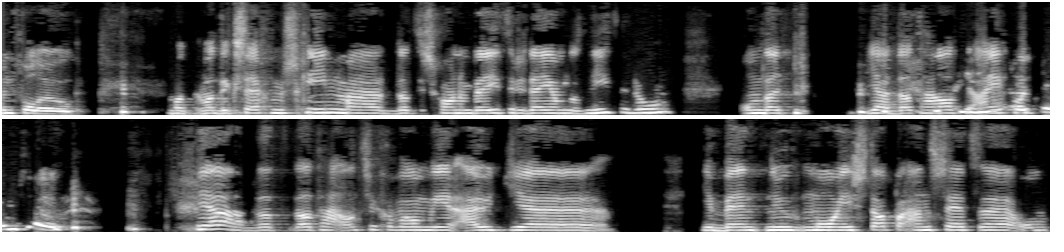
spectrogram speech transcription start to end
unfollow. Want, want ik zeg misschien, maar dat is gewoon een beter idee om dat niet te doen. Omdat, ja, dat haalt je eigenlijk... Ja, dat, dat haalt je gewoon weer uit je... Je bent nu mooie stappen aan het zetten om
